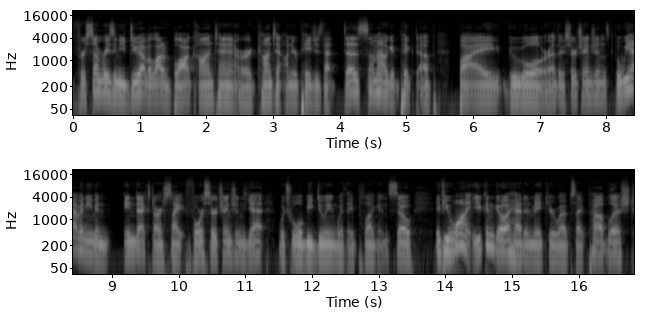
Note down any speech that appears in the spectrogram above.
for some reason you do have a lot of blog content or content on your pages that does somehow get picked up by Google or other search engines, but we haven't even indexed our site for search engines yet, which we'll be doing with a plugin. So if you want, you can go ahead and make your website published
